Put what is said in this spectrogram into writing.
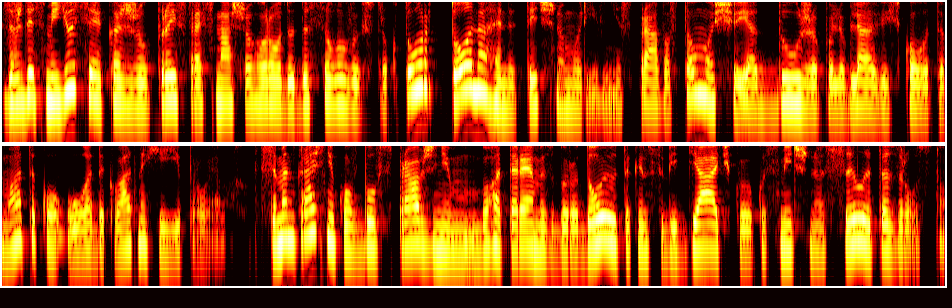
Завжди сміюся і кажу, пристрасть нашого роду до силових структур то на генетичному рівні. Справа в тому, що я дуже полюбляю військову тематику у адекватних її проявах. Семен Красніков був справжнім богатирем із бородою, таким собі дядькою космічної сили та зросту.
